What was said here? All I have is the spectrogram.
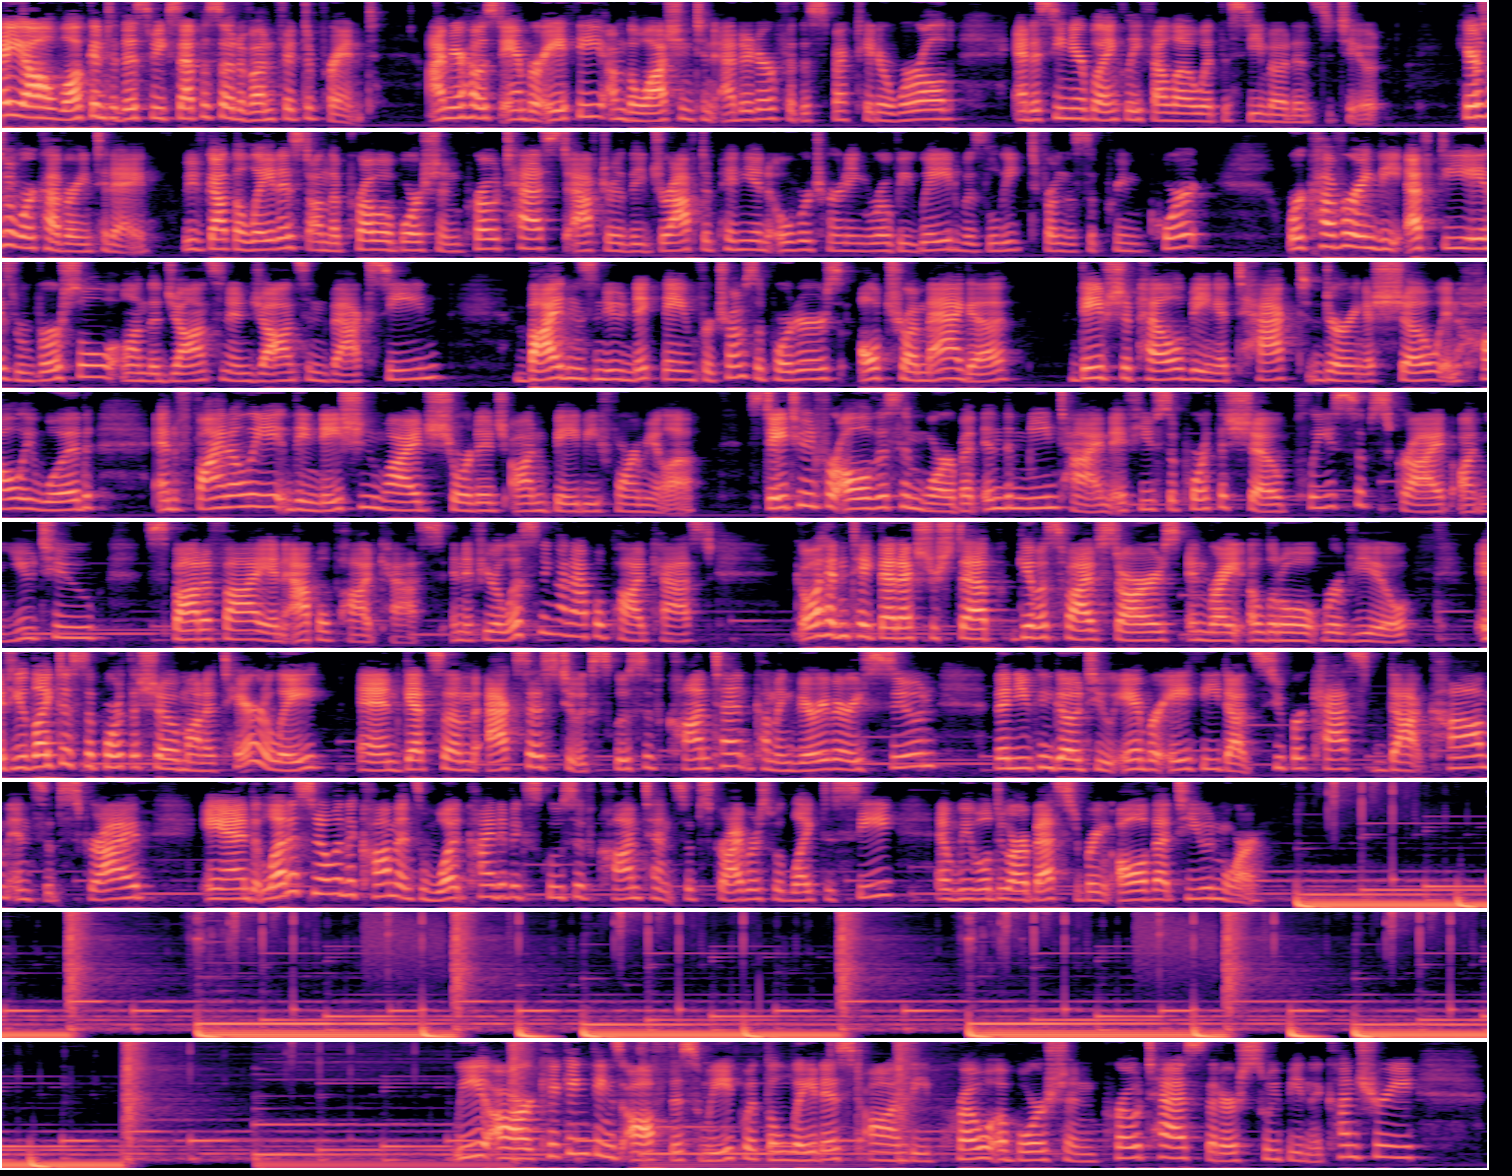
Hey y'all, welcome to this week's episode of Unfit to Print. I'm your host, Amber Athey. I'm the Washington editor for the Spectator World and a senior Blankley Fellow with the Steamboat Institute. Here's what we're covering today. We've got the latest on the pro abortion protest after the draft opinion overturning Roe v. Wade was leaked from the Supreme Court. We're covering the FDA's reversal on the Johnson & Johnson vaccine, Biden's new nickname for Trump supporters, Ultra MAGA, Dave Chappelle being attacked during a show in Hollywood, and finally, the nationwide shortage on baby formula. Stay tuned for all of this and more, but in the meantime, if you support the show, please subscribe on YouTube, Spotify, and Apple Podcasts. And if you're listening on Apple Podcasts, go ahead and take that extra step, give us five stars, and write a little review. If you'd like to support the show monetarily and get some access to exclusive content coming very, very soon, then you can go to amberathey.supercast.com and subscribe. And let us know in the comments what kind of exclusive content subscribers would like to see, and we will do our best to bring all of that to you and more. We are kicking things off this week with the latest on the pro abortion protests that are sweeping the country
